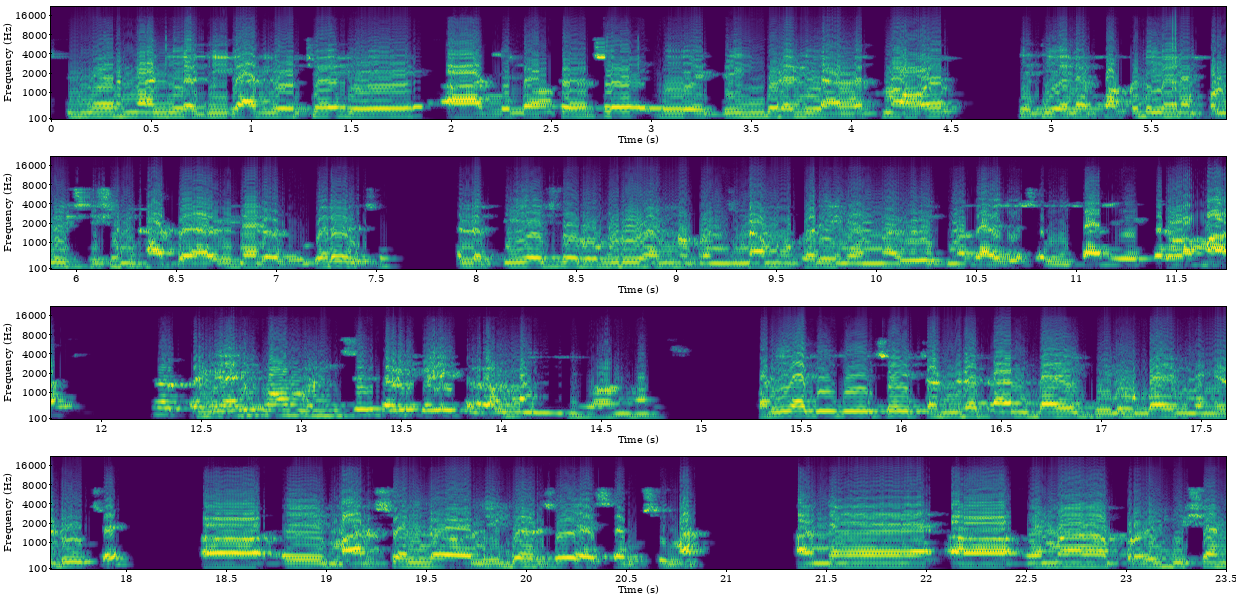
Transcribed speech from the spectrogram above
સિનિયરના જે અધિકારીઓ છે એ જે ડોક્ટર છે એ ડ્રિંક કરેલી હાલતમાં હોય તેથી એને પકડી અને પોલીસ સ્ટેશન ખાતે આવીને રજૂ કરેલ છે. એટલે પીએસઓ રૂબરૂ એમનું પંચનામું કરીને એમના વિરુદ્ધમાં કાયદેસરની કાર્યવાહી કરવામાં આવે ફરિયાદી જે છે, ચંદ્રકાંતભાઈ ધીરુભાઈ મેહડુ છે. એ માર્શલ લીડર છે SMC માં. અને એમાં પ્રોહિબિશન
